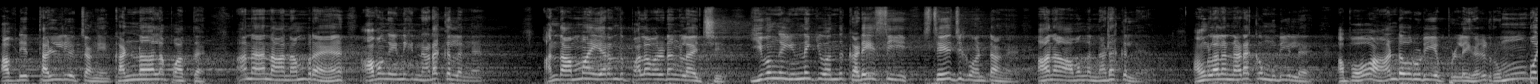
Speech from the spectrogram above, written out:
அப்படியே தள்ளி வச்சாங்க. என் கண்ணால் பார்த்தேன். ஆனால் நான் நம்புகிறேன் அவங்க இன்னைக்கு நடக்கலைங்க. அந்த அம்மா இறந்து பல வருடங்கள் ஆயிடுச்சு. இவங்க இன்னைக்கு வந்து கடைசி ஸ்டேஜுக்கு வந்துட்டாங்க. ஆனால் அவங்க நடக்கலை. அவங்களால நடக்க முடியல. அப்போ ஆண்டவருடைய பிள்ளைகள் ரொம்ப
